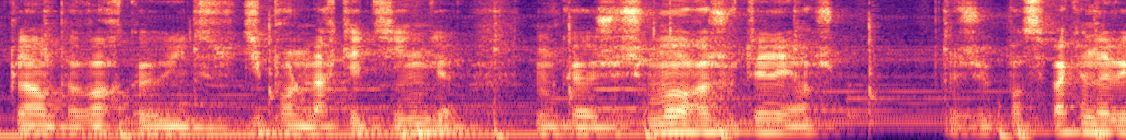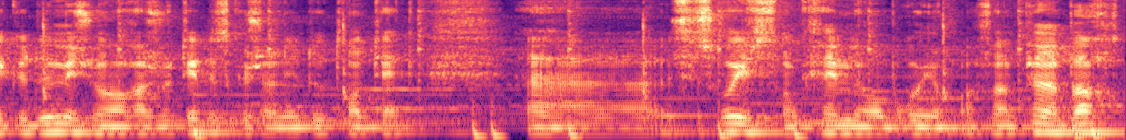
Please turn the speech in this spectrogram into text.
Donc là, on peut voir qu'il y a des outils pour le marketing. Donc euh, je vais sûrement en rajouter d'ailleurs. Je ne pensais pas qu'il n'y en avait que deux, mais je vais en rajouter parce que j'en ai d'autres en tête. Euh, ça se trouve, ils sont créés mais en brouillon. Enfin, peu importe.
